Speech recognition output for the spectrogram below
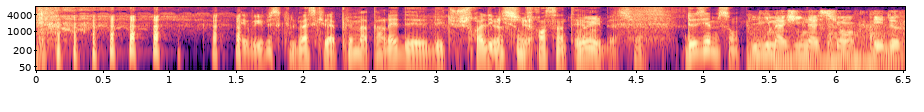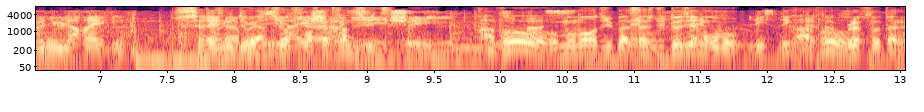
et oui, parce que le Masque et la Plume a parlé des, des Tuche 3, Bien l'émission de. France Inter. Oui, bien sûr. Deuxième son. L'imagination est devenue la règle. Cérémonie d'ouverture, Cérémonie France 98. chenille, Bravo. Au moment du passage du deuxième robot. Les spectateurs Bravo. Bluff total.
